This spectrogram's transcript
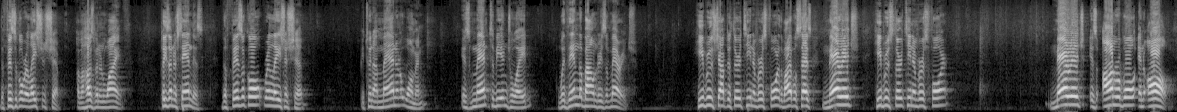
the physical relationship of a husband and wife. Please understand this. The physical relationship between a man and a woman is meant to be enjoyed within the boundaries of marriage. Hebrews chapter 13 and verse 4, the Bible says, marriage, Hebrews 13 and verse 4, marriage is honorable in all.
